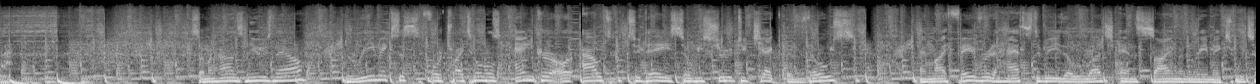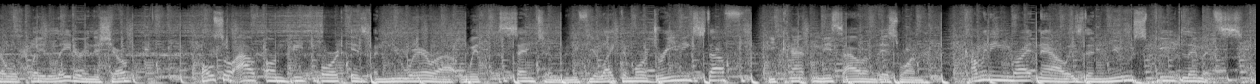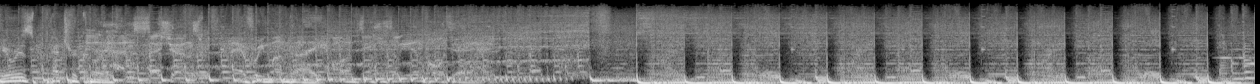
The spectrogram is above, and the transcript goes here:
Some enhanced news now. The remixes for Tritonal's Anchor are out today, so be sure to check those. And my favorite has to be the Lush and Simon remix, which I will play later in the show. Also out on Beatport is a new era with Centum, and if you like the more dreaming stuff, you can't miss out on this one. Coming in right now is the new Speed Limits. Here is Patrick. Enhanced sessions every Monday on Digitally Imported. Thank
